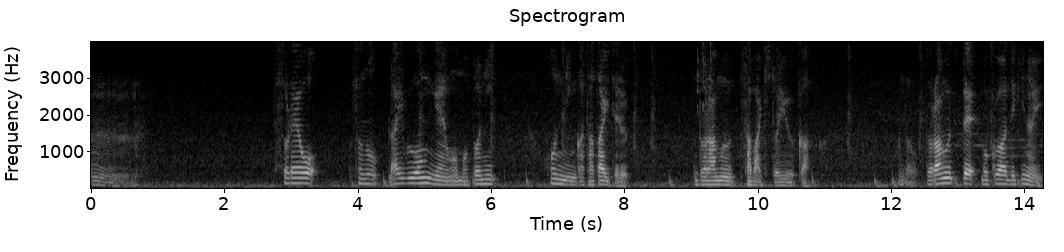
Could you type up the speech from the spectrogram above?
うん。それをそのライブ音源をもとに本人が叩いてるドラムさばきというかなんだろうドラムって僕はできない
